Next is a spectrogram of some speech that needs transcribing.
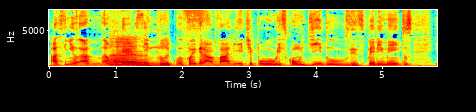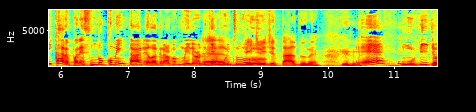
Assim, a, a mulher, assim, não, foi gravar ali, tipo, escondido os experimentos. E, cara, parece um documentário. Ela grava melhor do que é muito. vídeo editado, né? É, um vídeo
